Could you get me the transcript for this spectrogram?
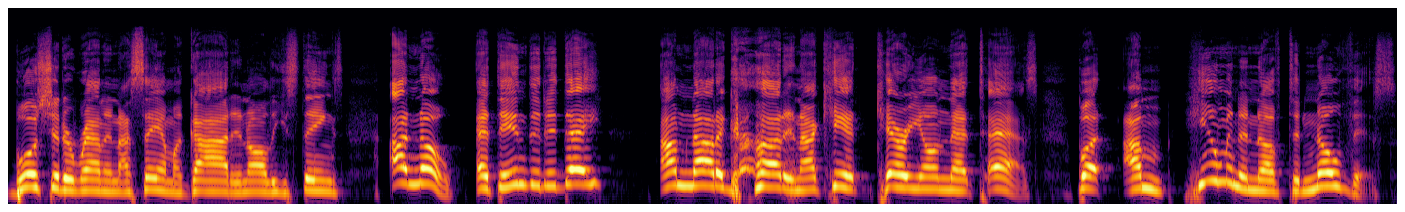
bullshit around and I say I'm a god and all these things, I know at the end of the day, I'm not a god and I can't carry on that task. But I'm human enough to know this,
